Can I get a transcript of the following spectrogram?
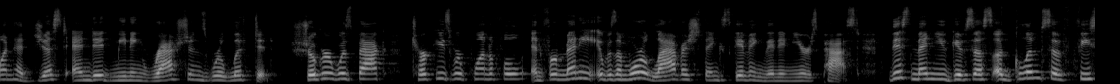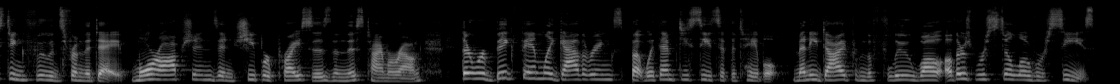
I had just ended, meaning rations were lifted. Sugar was back, turkeys were plentiful, and for many, it was a more lavish Thanksgiving than in years past. This menu gives us a glimpse of feasting foods from the day, more options and cheaper prices than this time around. There were big family gatherings, but with empty seats at the table. Many died from the flu, while others were still overseas.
